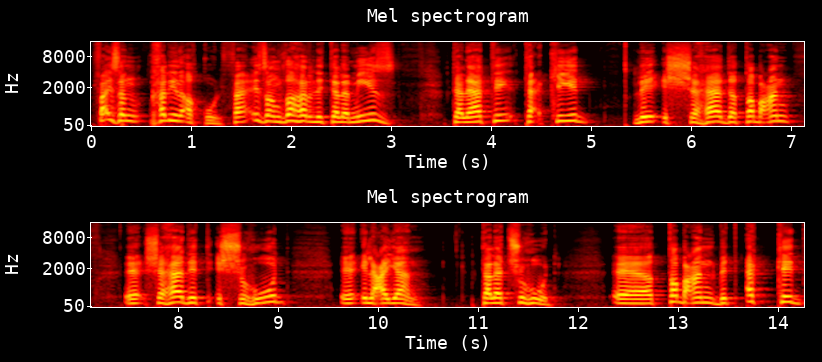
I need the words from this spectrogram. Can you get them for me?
فإذا خلينا أقول فإذا ظهر للتلاميذ ثلاثة تأكيد للشهادة طبعا آه، شهادة الشهود آه، العيان ثلاث شهود. آه، طبعا بتأكد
